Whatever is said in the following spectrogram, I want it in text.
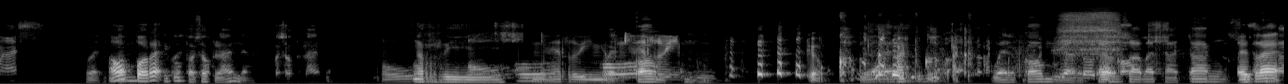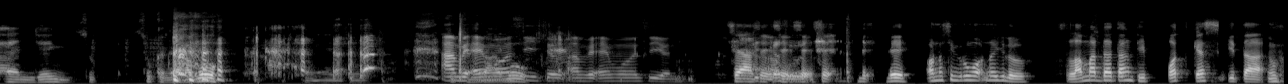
Mas. Welcome. Apa rek? Iku bahasa Belanda. Oh, Ngeri. ngeri. Welcome. Ya. aduh. Welcome. Welcome. Selamat datang. Eh, Rek. anjing. Su Sugeng kamu. Ambek Sugeng emosi, Cuk, ambek emosi yon. Si si si si si. Eh, ono sing ngrungokno iki lho. Selamat datang di podcast kita. Uh,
